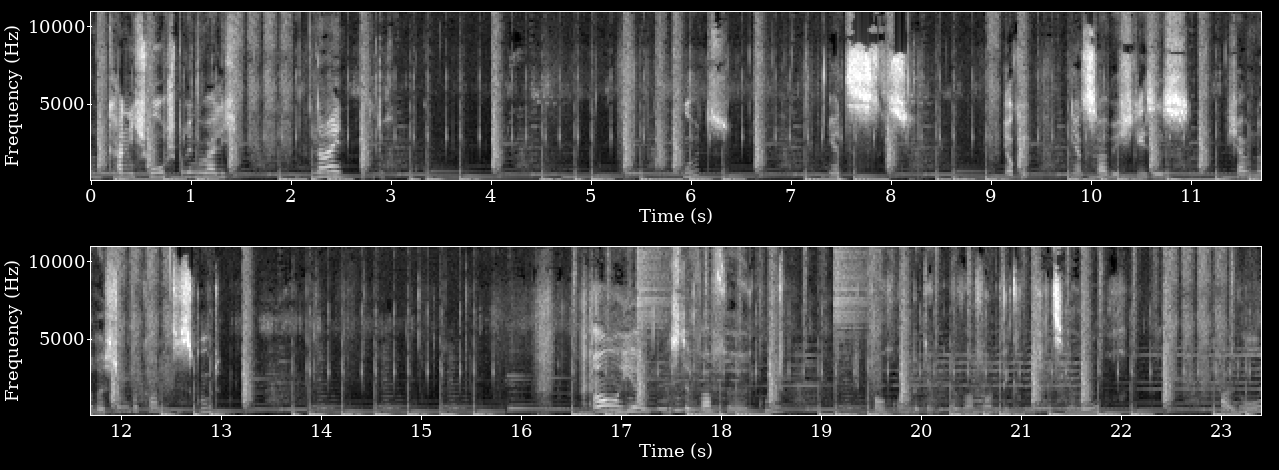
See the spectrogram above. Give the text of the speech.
Und kann nicht hochspringen, weil ich. Nein. Ich dieses. Ich habe eine Rüstung bekommen. Das ist gut. Oh, hier ist eine Waffe. Gut. Ich brauche unbedingt eine Waffe. Und wie komme ich jetzt hier hoch? Hallo?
